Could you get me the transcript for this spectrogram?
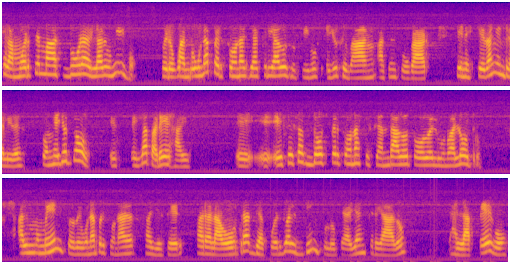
que la muerte más dura es la de un hijo, pero cuando una persona ya ha criado sus hijos, ellos se van, hacen su hogar, quienes quedan en realidad son ellos dos, es, es la pareja, es eh, es esas dos personas que se han dado todo el uno al otro. Al momento de una persona fallecer, para la otra, de acuerdo al vínculo que hayan creado, al apego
